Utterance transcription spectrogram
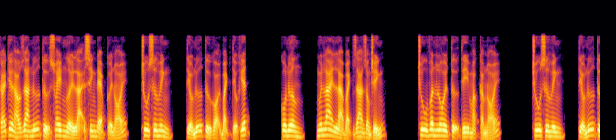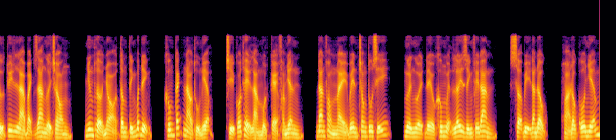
Cái kia áo ra nữ tử xoay người lại xinh đẹp cười nói, Chu sư huynh, tiểu nữ tử gọi Bạch Tiểu Khiết. Cô nương, nguyên lai là Bạch gia dòng chính. Chu Vân Lôi tự ti mặc cảm nói. Chu sư Minh, tiểu nữ tử tuy là Bạch gia người trong, nhưng thở nhỏ tâm tính bất định, không cách nào thủ niệm, chỉ có thể làm một kẻ phàm nhân. Đan phòng này bên trong tu sĩ, người người đều không nguyện lây dính phế đan, sợ bị đan độc, hỏa độc ô nhiễm,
